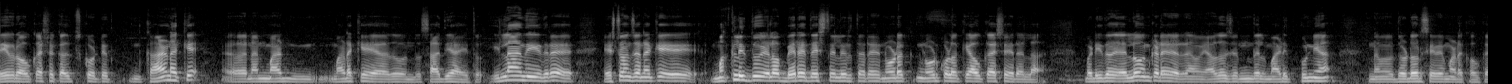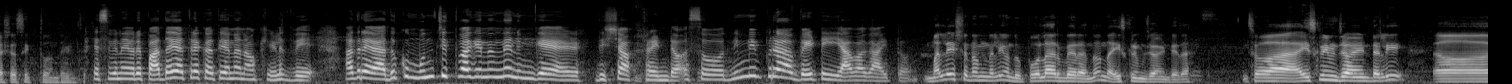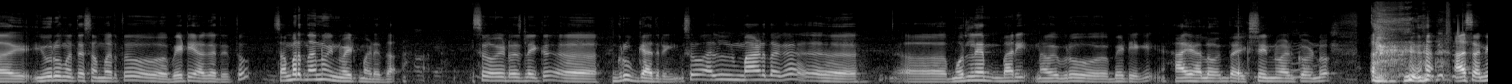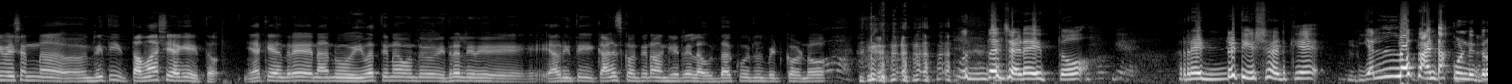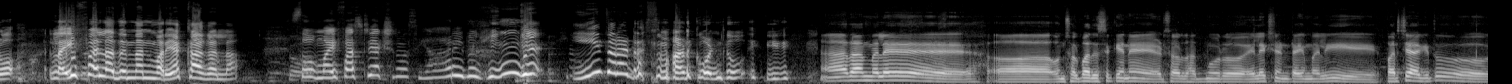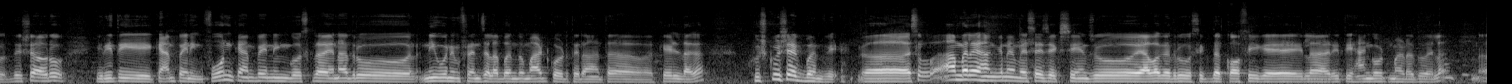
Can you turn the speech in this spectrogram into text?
ದೇವರು ಅವಕಾಶ ಕಲ್ಪಿಸ್ಕೊಟ್ಟಿದ್ದ ಕಾರಣಕ್ಕೆ ನಾನು ಮಾಡಿ, ಮಾಡೋಕ್ಕೆ ಅದು ಒಂದು ಸಾಧ್ಯ ಆಯಿತು. ಇಲ್ಲ ಅಂದಿದ್ರೆ ಎಷ್ಟೊಂದು ಜನಕ್ಕೆ ಮಕ್ಕಳಿದ್ದು ಎಲ್ಲೋ ಬೇರೆ ದೇಶದಲ್ಲಿ ಇರ್ತಾರೆ ನೋಡೋಕ್ಕೆ ನೋಡ್ಕೊಳ್ಳೋಕ್ಕೆ ಅವಕಾಶ ಇರಲ್ಲ. ಬಟ್ ಇದು ಎಲ್ಲೋ ಒಂದು ಕಡೆ ನಾವು ಯಾವುದೋ ಜನದಲ್ಲಿ ಮಾಡಿದ ಪುಣ್ಯ ನಾವು ದೊಡ್ಡವ್ರ ಸೇವೆ ಮಾಡೋಕ್ಕೆ ಅವಕಾಶ ಸಿಕ್ತು ಅಂತ ಹೇಳ್ತೀವಿ. ಎಸ್ ವಿನಯ್ ಅವರೇ ಪಾದಯಾತ್ರೆ ಕಥೆಯನ್ನು ನಾವು ಕೇಳಿದ್ವಿ. ಆದರೆ ಅದಕ್ಕೂ ಮುಂಚಿತವಾಗಿನೇ ನಿಮಗೆ ದಿಶಾ ಫ್ರೆಂಡ್ ಸೊ ನಿಮ್ಮಿಬ್ಬರ ಭೇಟಿ ಯಾವಾಗ ಆಯಿತು? ಮಲ್ಲೇಶ್ವರಂನಲ್ಲಿ ಒಂದು ಪೋಲಾರ್ ಬೇರ್ ಅಂತ ಒಂದು ಐಸ್ ಕ್ರೀಮ್ ಜಾಯಿಂಟ್ ಇದೆ. ಸೊ ಆ ಐಸ್ ಕ್ರೀಮ್ ಜಾಯಿಂಟಲ್ಲಿ ಇವರು ಮತ್ತು ಸಮರ್ಥು ಭೇಟಿ ಆಗೋದಿತ್ತು ಸಮರ್ಥ್ ನಾನು ಇನ್ವೈಟ್ ಮಾಡಿದ್ದ. So it was like group gathering so ಅಲ್ಲಿ ಮಾಡಿದಾಗ ಮೊದಲನೇ ಬಾರಿ ನಾವಿಬ್ಬರು ಭೇಟಿಯಾಗಿ ಹಾಯ್ ಹಲೋ ಅಂತ ಎಕ್ಸ್ಚೇಂಜ್ ಮಾಡಿಕೊಂಡು, ಆ ಸನ್ನಿವೇಶನ ಒಂದು ರೀತಿ ತಮಾಷೆಯಾಗೇ ಇತ್ತು. ಯಾಕೆ ಅಂದರೆ, ನಾನು ಇವತ್ತಿನ ಒಂದು ಇದರಲ್ಲಿ ಯಾವ ರೀತಿ ಕಾಣಿಸ್ಕೊತೀನೋ ಹಂಗಿರಲಿಲ್ಲ ಉದ್ದ ಕೂದಲು ಬಿಟ್ಕೊಂಡು. ಉದ್ದ ಜಡೆ ಇತ್ತು. ರೆಡ್ ಟಿ ಶರ್ಟ್ಗೆ ಎಲ್ಲೋ ಪ್ಯಾಂಟ್ ಹಾಕ್ಕೊಂಡಿದ್ರು. ಲೈಫಲ್ಲಿ ಅದನ್ನು ನಾನು ಮರೆಯೋಕ್ಕಾಗಲ್ಲ. So my first reaction was ಯಾರಿದು ಹಿಂಗೆ ಈ ಥರ ಡ್ರೆಸ್ ಮಾಡಿಕೊಂಡು ಅದಾದಮೇಲೆ ಒಂದು ಸ್ವಲ್ಪ ದಿವಸಕ್ಕೇನೆ ಎರಡು ಸಾವಿರದ ಹದಿಮೂರು ಎಲೆಕ್ಷನ್ ಟೈಮಲ್ಲಿ ಪರಿಚಯ ಆಗಿತ್ತು. ದಿಶಾ ಅವರು ಈ ರೀತಿ ಕ್ಯಾಂಪೇನಿಂಗ್ ಫೋನ್ ಕ್ಯಾಂಪೇನಿಂಗ್ಗೋಸ್ಕರ ಏನಾದರೂ ನೀವು ನಿಮ್ಮ ಫ್ರೆಂಡ್ಸ್ ಎಲ್ಲ ಬಂದು ಮಾಡಿಕೊಡ್ತೀರಾ ಅಂತ ಕೇಳಿದಾಗ ಖುಷಿ ಖುಷಿಯಾಗಿ ಬಂದ್ವಿ. ಸೊ ಆಮೇಲೆ ಹಾಗೆ ಮೆಸೇಜ್ ಎಕ್ಸ್ಚೇಂಜು ಯಾವಾಗಾದರೂ ಸಿಗ್ದ ಕಾಫಿಗೆ ಇಲ್ಲ ಆ ರೀತಿ ಹ್ಯಾಂಗ್ ಔಟ್ ಮಾಡೋದು ಎಲ್ಲ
